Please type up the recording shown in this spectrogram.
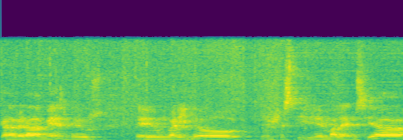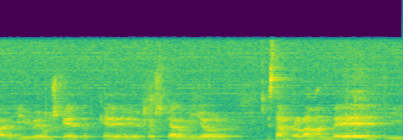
cada vegada més veus eh, un garito, un festivi en València i veus que, que, pues, que a lo millor estan programant bé i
